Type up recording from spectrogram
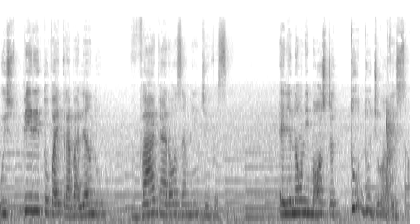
o Espírito vai trabalhando vagarosamente em você. Ele não lhe mostra tudo de uma vez só.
